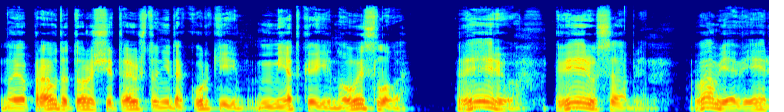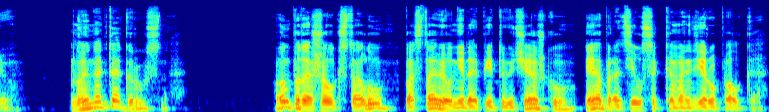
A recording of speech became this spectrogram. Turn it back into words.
Но я правда тоже считаю, что недокурки — метка и новое слово. Верю, верю, Саблин. Вам я верю. Но иногда грустно. Он подошел к столу, поставил недопитую чашку и обратился к командиру полка.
